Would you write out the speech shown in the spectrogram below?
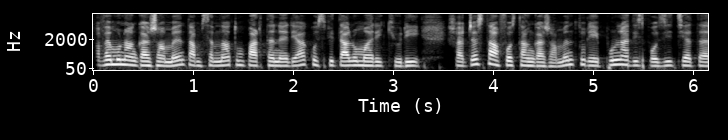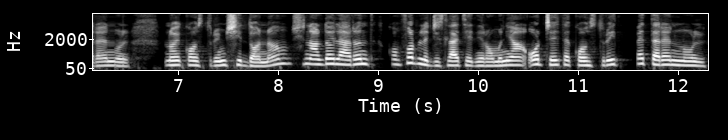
Avem un angajament, am semnat un parteneriat cu Spitalul Marie Curie și acesta a fost angajamentul. Ei pun la dispoziție terenul, noi construim și donăm și, în al doilea rând, conform legislației din România, orice este construit pe terenul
